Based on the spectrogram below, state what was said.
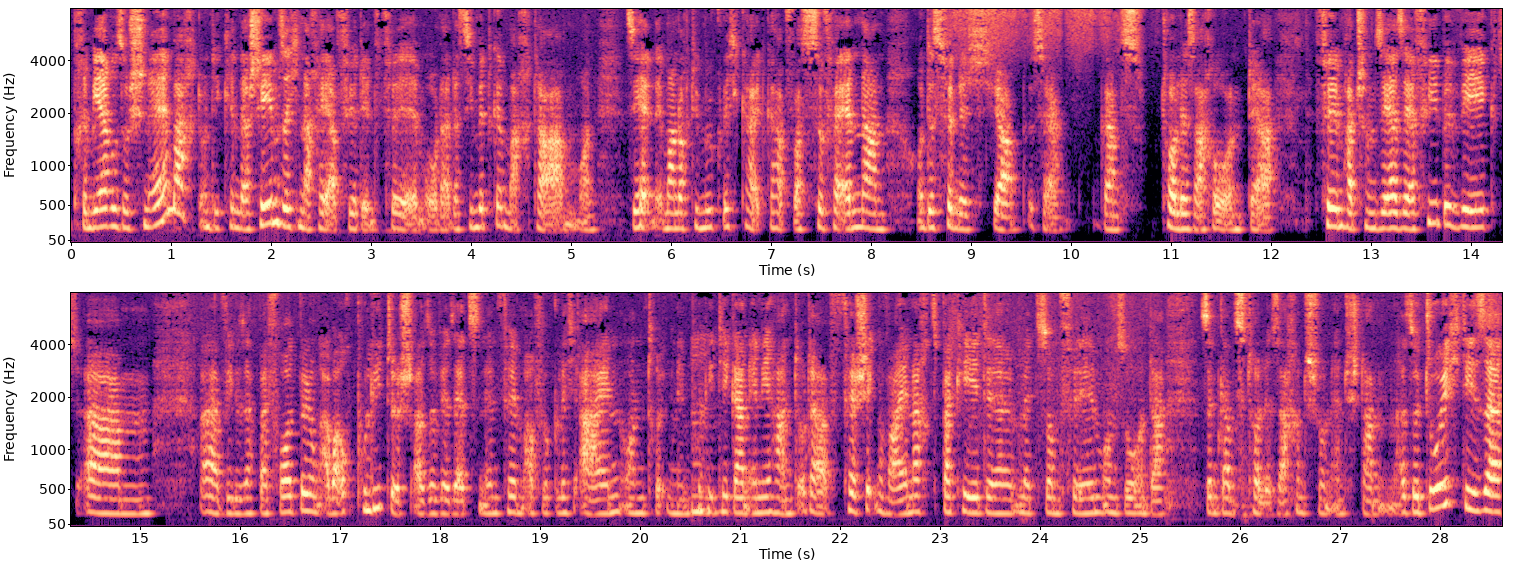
Premiere so schnell macht und die Kinder schämen sich nachher für den Film oder dass sie mitgemacht haben und sie hätten immer noch die Möglichkeit gehabt, was zu verändern. Und das finde ich, ja, ist ja ganz tolle Sache und der Film hat schon sehr, sehr viel bewegt. Ähm, äh, wie gesagt, bei Fortbildung, aber auch politisch. Also wir setzen den Film auch wirklich ein und drücken den mhm. Politikern mhm. in die Hand oder verschicken Weihnachtspakete mit so einem Film und so. Und da sind ganz tolle Sachen schon entstanden. Also durch diese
